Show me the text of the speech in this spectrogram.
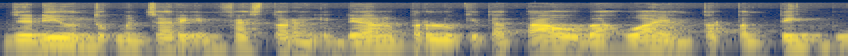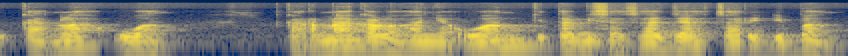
Jadi untuk mencari investor yang ideal perlu kita tahu bahwa yang terpenting bukanlah uang. Karena kalau hanya uang kita bisa saja cari di bank.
